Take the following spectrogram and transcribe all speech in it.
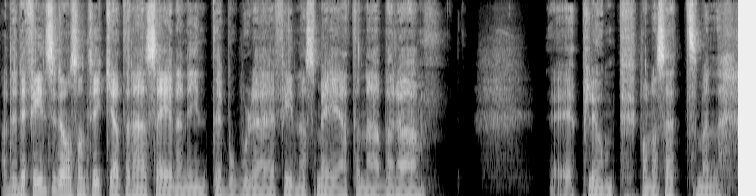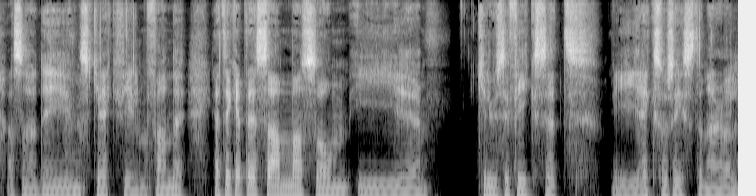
Ja, det, det finns ju de som tycker att den här scenen inte borde finnas med, att den är bara plump på något sätt. Men alltså det är ju en skräckfilm. Fan, det, jag tycker att det är samma som i eh, Crucifixet i Exorcisten är det väl.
